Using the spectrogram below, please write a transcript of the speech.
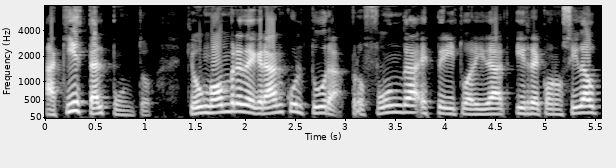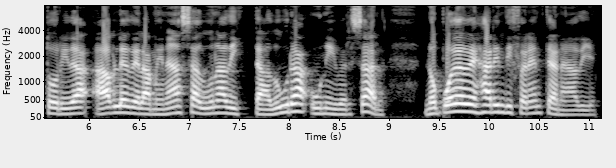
Aquí está el punto, que un hombre de gran cultura, profunda espiritualidad y reconocida autoridad hable de la amenaza de una dictadura universal no puede dejar indiferente a nadie.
